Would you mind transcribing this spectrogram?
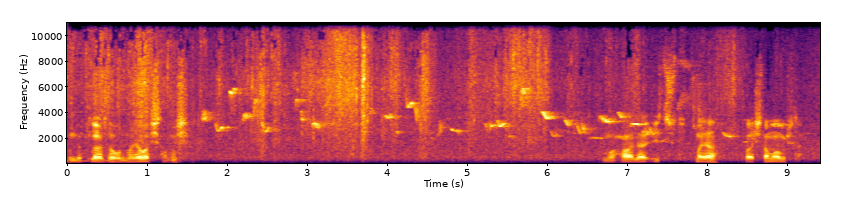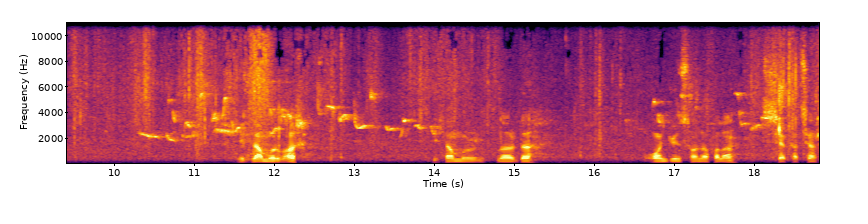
Fındıklar da olmaya başlamış. Ama hala iç tutmaya başlamamışlar. İhlamur var. İhlamurlar da 10 gün sonra falan çiçek açar.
